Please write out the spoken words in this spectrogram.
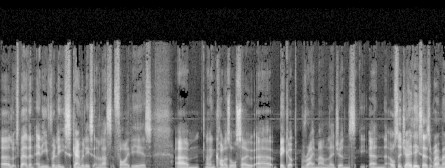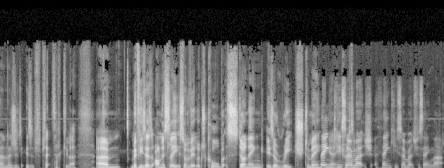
uh, looks better than any release game release in the last five years. Um, and then Connor's also uh, big up Rayman Legends, and also JD says Rayman Legends is spectacular. Um, Miffy says, honestly, some of it looks cool, but stunning is a reach to me. Thank Yeah, you so much. Thank you so much for saying that.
